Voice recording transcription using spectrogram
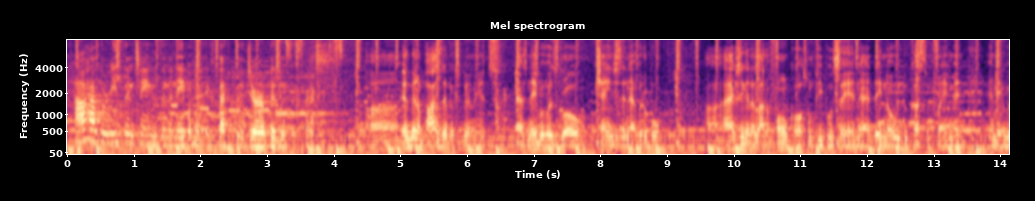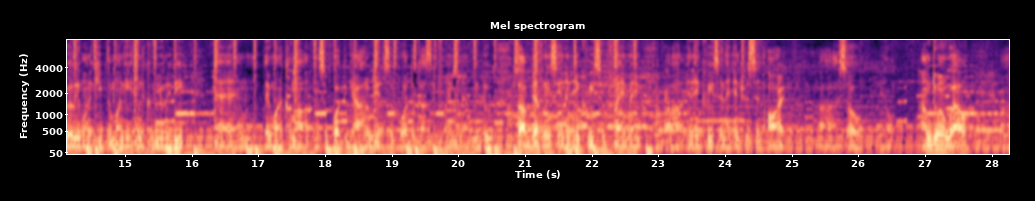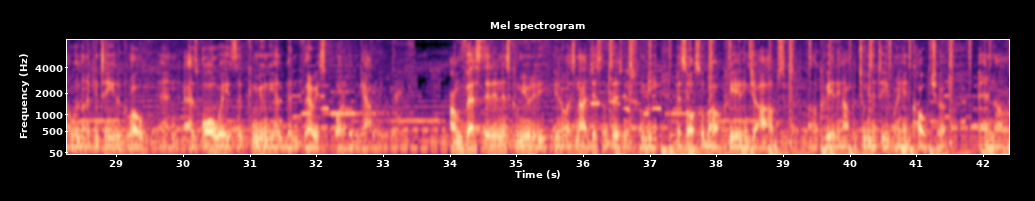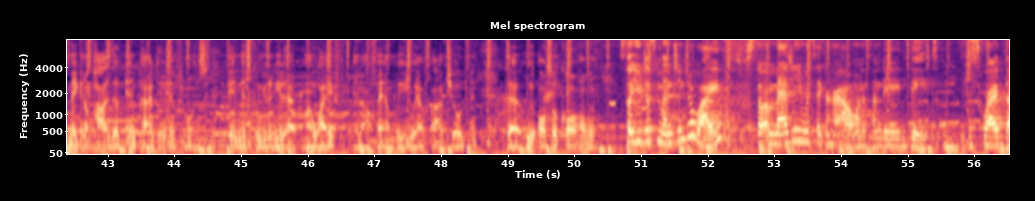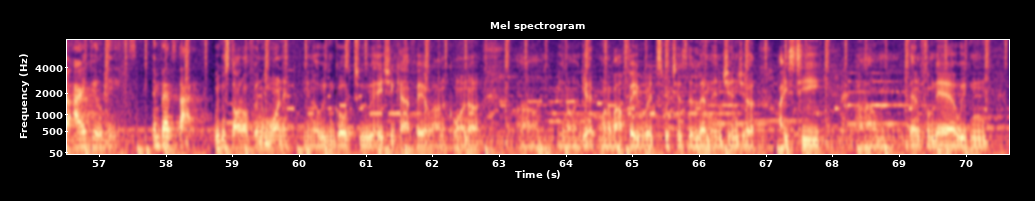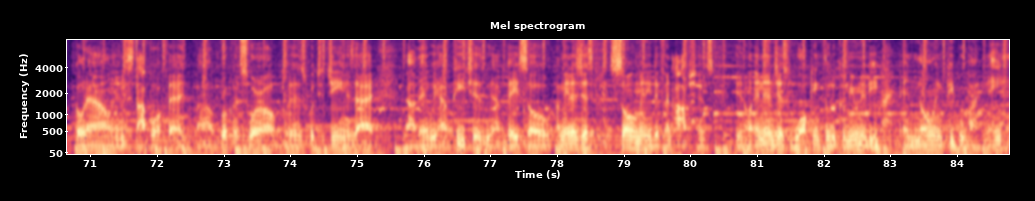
How have the recent changes in the neighborhood affected your business experience? Uh, it's been a positive experience. As neighborhoods grow, change is inevitable. Uh, I actually get a lot of phone calls from people saying that they know we do custom framing and they really want to keep the money in the community and they want to come out and support the gallery and support the custom framing that we do. So I've definitely seen an increase in framing, uh, an increase in the interest in art. Uh, so, you know, I'm doing well. Uh, we're going to continue to grow. And as always, the community has been very supportive of the gallery. I'm vested in this community. You know, it's not just a business for me. It's also about creating jobs, uh, creating opportunity, bringing culture, and uh, making a positive impact and influence in this community that my wife and our family, we have five children, that we also call home. So you just mentioned your wife. So imagine you were taking her out on a Sunday date. Describe the ideal date in Bed-Stuy. We can start off in the morning. You know, we can go to the Haitian Cafe around the corner, um, you know, and get one of our favorites, which is the lemon ginger iced tea. Um, then from there, we can go down and stop off at uh, Brooklyn Swirl, which, which Gene is at. Uh, then we have peaches, we have basil. I mean, it's just so many different options, you know. And then just walking through the community and knowing people by name.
